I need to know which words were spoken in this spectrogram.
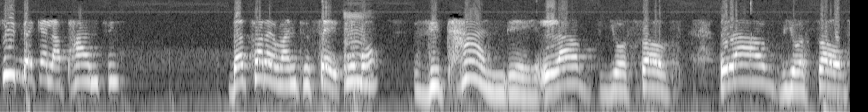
suyibekela phantsi that's what i want to say kubo. Zithande love yourself love yourself.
